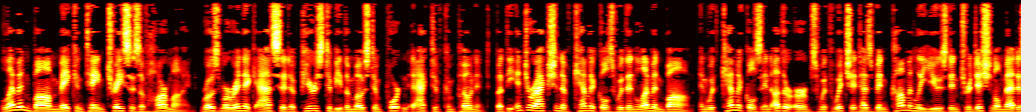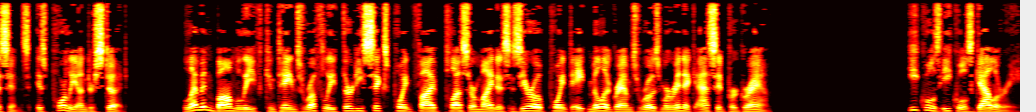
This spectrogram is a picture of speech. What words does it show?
Lemon balm may contain traces of harmine. Rosmarinic acid appears to be the most important active component, but the interaction of chemicals within lemon balm, and with chemicals in other herbs with which it has been commonly used in traditional medicines, is poorly understood. Lemon balm leaf contains roughly 36.5 plus or minus 0.8 mg rosmarinic acid per gram. Equals equals Gallery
